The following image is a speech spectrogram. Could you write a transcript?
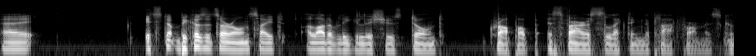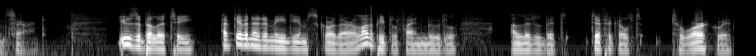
Uh, it's not because it's our own site. A lot of legal issues don't crop up as far as selecting the platform is concerned. Usability. I've given it a medium score there. A lot of people find Moodle a little bit difficult to work with,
